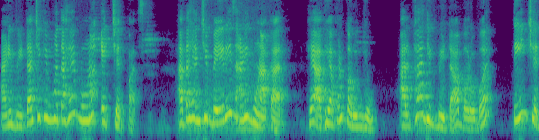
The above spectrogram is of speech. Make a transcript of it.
आणि बीटाची किंमत आहे ऋण एक छेद पाच. आता ह्यांची बेरीज आणि गुणाकार हे आधी आपण करून घेऊ. अल्फा अधिक बीटा बरोबर तीन छेद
